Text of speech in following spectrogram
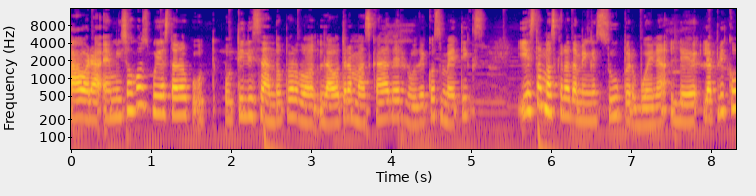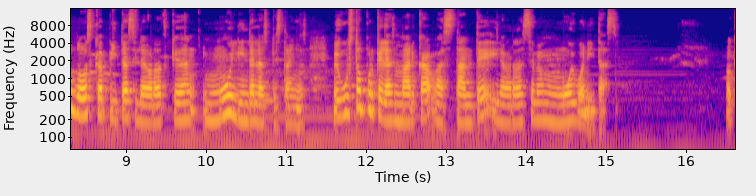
Ahora, en mis ojos voy a estar utilizando, perdón, la otra máscara de Rude Cosmetics. Y esta máscara también es súper buena. Le, aplico dos capitas y la verdad quedan muy lindas las pestañas. Me gusta porque las marca bastante y la verdad se ven muy bonitas. Ok,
